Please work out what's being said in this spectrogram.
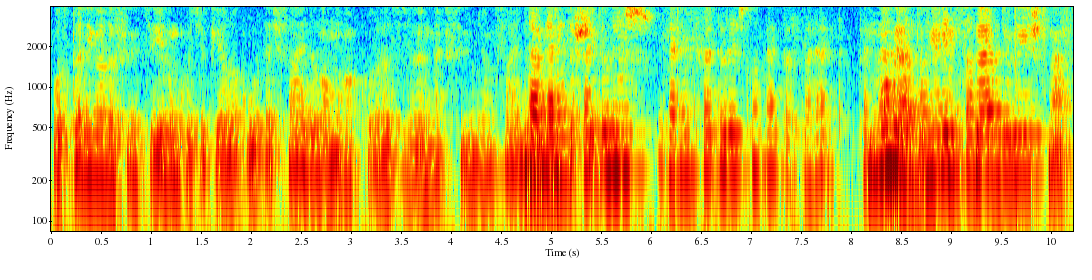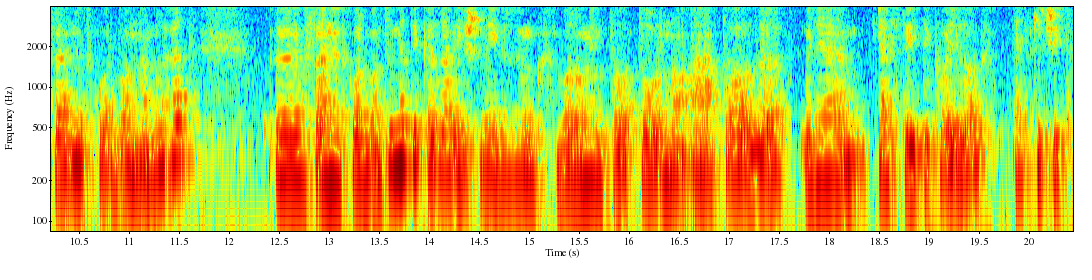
ott pedig az a fő célunk, hogyha kialakult egy fájdalom, akkor az megszűnjön fájdalom. De a gerincferdülés, gerincferdülést magát azt lehet kezelni? Magát a gerincferdülést már felnőtt korban nem lehet. Felnőtt korban tüneti kezelést végzünk, valamint a torna által ugye esztétikailag egy kicsit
